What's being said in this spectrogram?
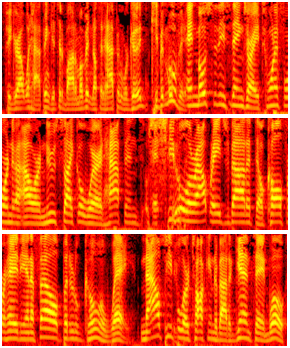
figure out what happened, get to the bottom of it. Nothing happened. We're good. Keep it moving. And most of these things are a 24 hour news cycle where it happens. If. People are outraged about it. They'll call for, hey, the NFL, but it'll go away. Now people are talking about again saying, whoa,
